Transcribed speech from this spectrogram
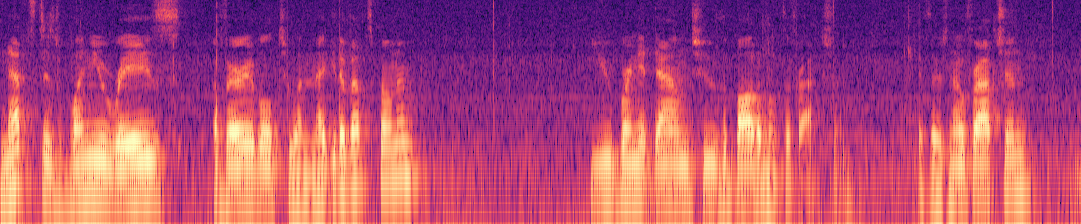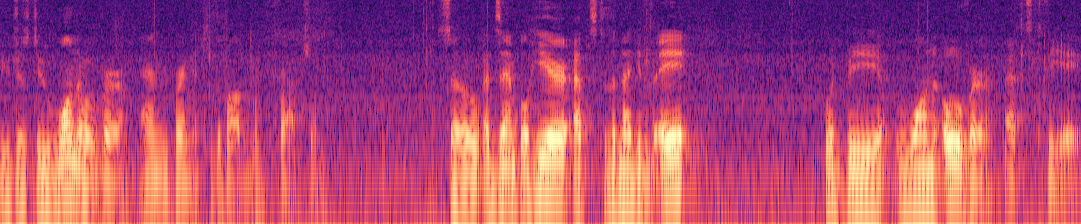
Next is when you raise a variable to a negative exponent, you bring it down to the bottom of the fraction. If there's no fraction, you just do 1 over and bring it to the bottom of the fraction. So example here, x to the negative 8 would be 1 over x to the 8.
